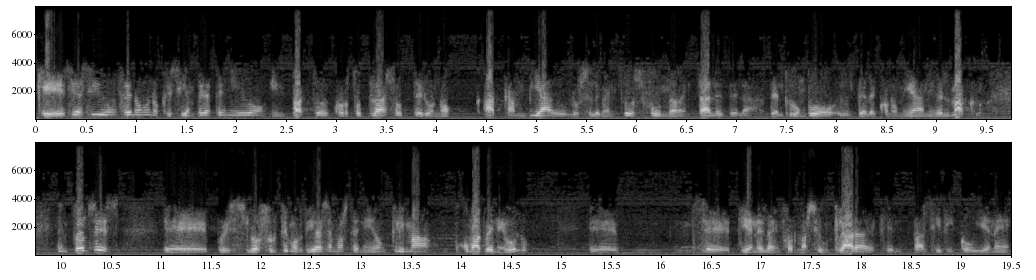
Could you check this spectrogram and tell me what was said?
que ese ha sido un fenómeno que siempre ha tenido impacto de corto plazo, pero no ha cambiado los elementos fundamentales de la, del rumbo de la economía a nivel macro. Entonces, eh, pues los últimos días hemos tenido un clima un poco más benévolo, eh, se tiene la información clara de que el Pacífico viene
